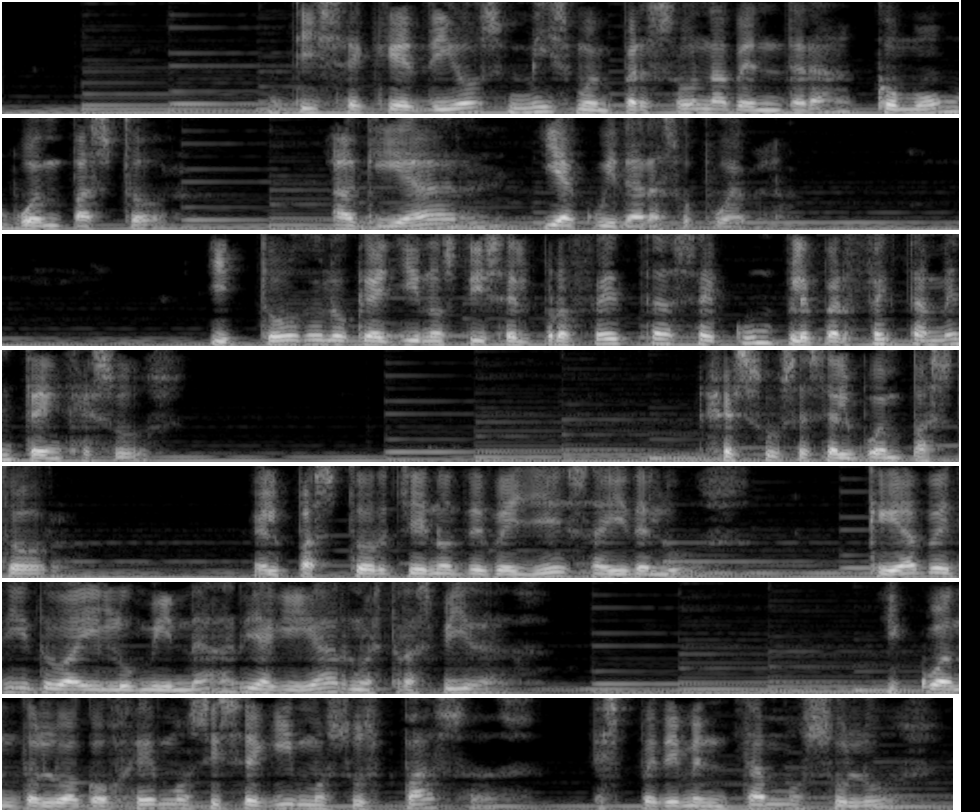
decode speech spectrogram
Dice que Dios mismo en persona vendrá como un buen pastor a guiar y a cuidar a su pueblo. Y todo lo que allí nos dice el profeta se cumple perfectamente en Jesús. Jesús es el buen pastor, el pastor lleno de belleza y de luz, que ha venido a iluminar y a guiar nuestras vidas. Y cuando lo acogemos y seguimos sus pasos, experimentamos su luz,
